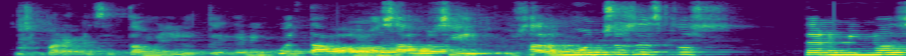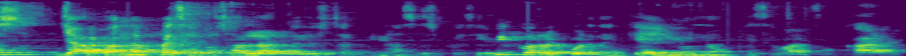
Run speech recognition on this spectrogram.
Entonces, para que eso también lo tengan en cuenta, vamos a usar muchos de estos términos ya cuando empecemos a hablar de los términos específicos. Recuerden que hay uno que se va a enfocar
